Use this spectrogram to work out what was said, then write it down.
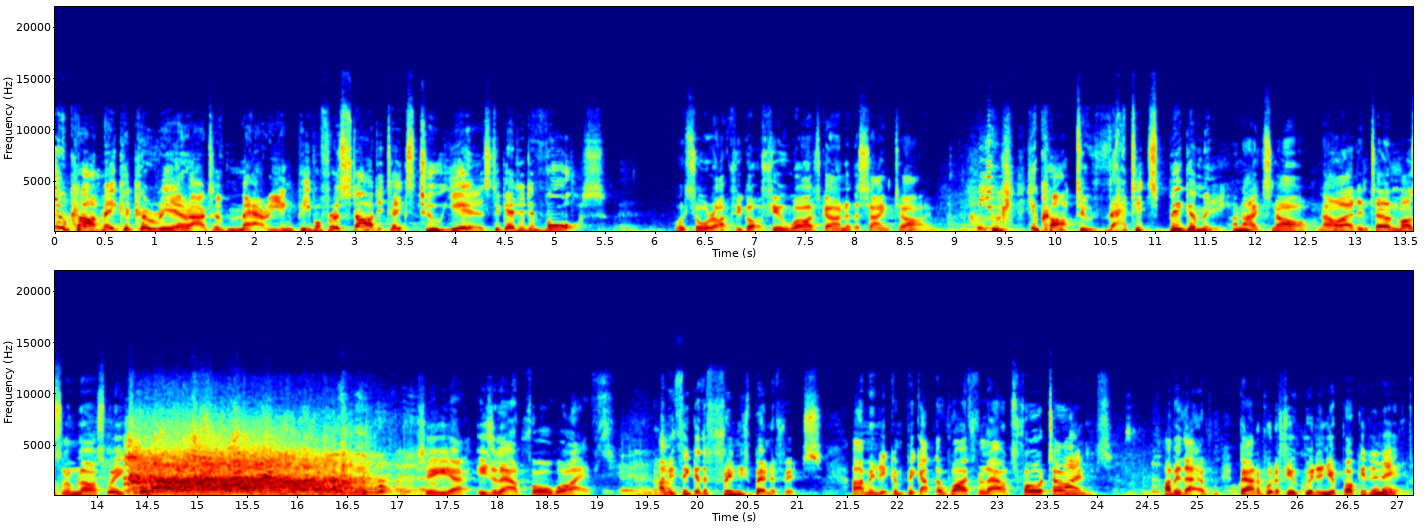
You can't make a career out of marrying people. For a start, it takes two years to get a divorce. Well, it's all right if you've got a few wives going at the same time. You, you can't do that. It's bigamy. Oh, no, it's not. No, I had him turn Muslim last week. See, uh, he's allowed four wives. I mean, think of the fringe benefits. I mean, he can pick up the wife allowance four times. I mean, that about to put a few quid in your pocket, isn't it?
